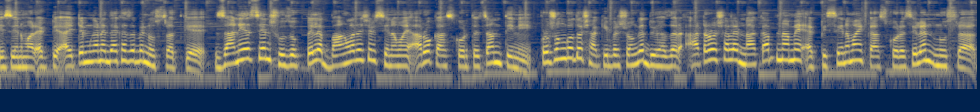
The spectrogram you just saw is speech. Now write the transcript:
এই সিনেমার একটি আইটেম গানে দেখা যাবে নুসরাতকে। জানিয়েছেন, সুযোগ পেলে বাংলাদেশের সিনেমায় আরও কাজ করতে চান তিনি। প্রসঙ্গত, শাকিবের সঙ্গে দুই হাজার আঠারো সালে নাকাব নামে একটি সিনেমায় কাজ করেছিলেন নুসরাত।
